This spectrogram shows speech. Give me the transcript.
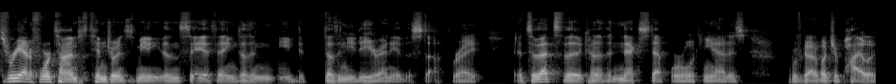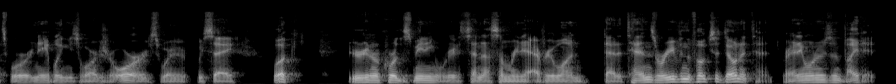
three out of four times Tim joins this meeting, doesn't say a thing, doesn't need to, doesn't need to hear any of this stuff. Right. And so that's the kind of the next step we're looking at is we've got a bunch of pilots where we're enabling these larger orgs where we say, look, you're going to record this meeting. We're going to send a summary to everyone that attends, or even the folks that don't attend, right? Anyone who's invited.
